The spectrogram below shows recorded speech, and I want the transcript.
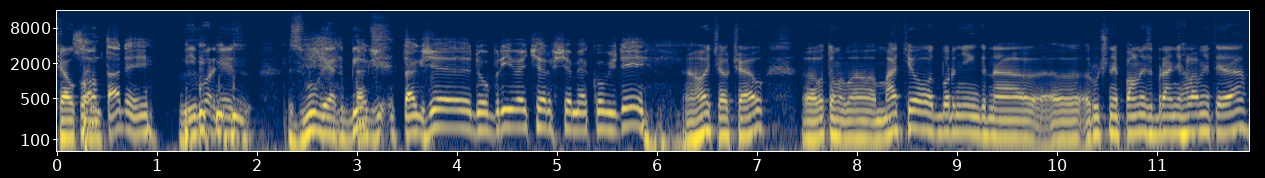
Čauko. Jsem tady. Výborne, zvuk jak bič. Takže, takže dobrý večer všem ako vždy. Ahoj, čau, čau. O tom e, Maťo, odborník na e, ručné palné zbranie hlavne teda.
